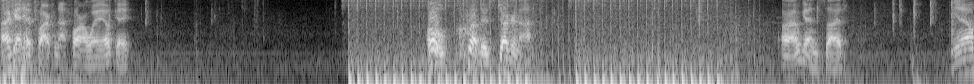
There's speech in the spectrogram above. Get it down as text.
I can't hit fire from that far away, okay. Oh crud, there's juggernauts. Alright, I'm getting inside. You know?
